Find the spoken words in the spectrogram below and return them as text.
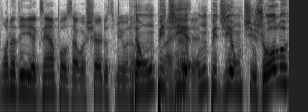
one of the examples that was shared with me when, então um pedia, it, um pedia um tijolo,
